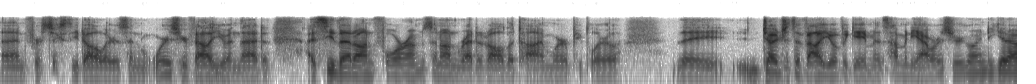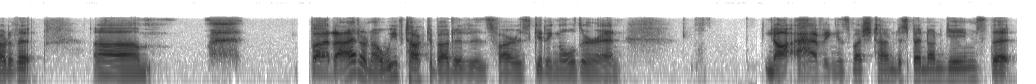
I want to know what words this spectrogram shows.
and for sixty dollars. And where's your value in that? I see that on forums and on Reddit all the time, where people are they judge the value of a game as how many hours you're going to get out of it. Um, but I don't know. We've talked about it as far as getting older and not having as much time to spend on games that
